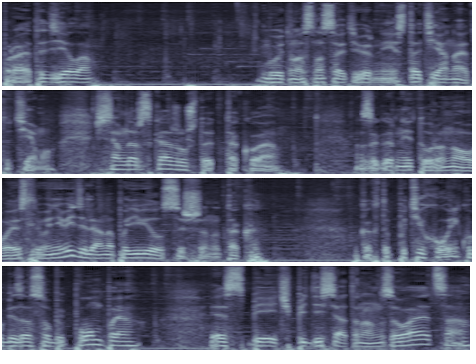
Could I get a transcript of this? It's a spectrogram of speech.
про это дело. Будет у нас на сайте, вернее, статья на эту тему. Сейчас я вам даже скажу, что это такое за гарнитура новая. Если вы не видели, она появилась совершенно так как-то потихоньку, без особой помпы. SBH50 она называется.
